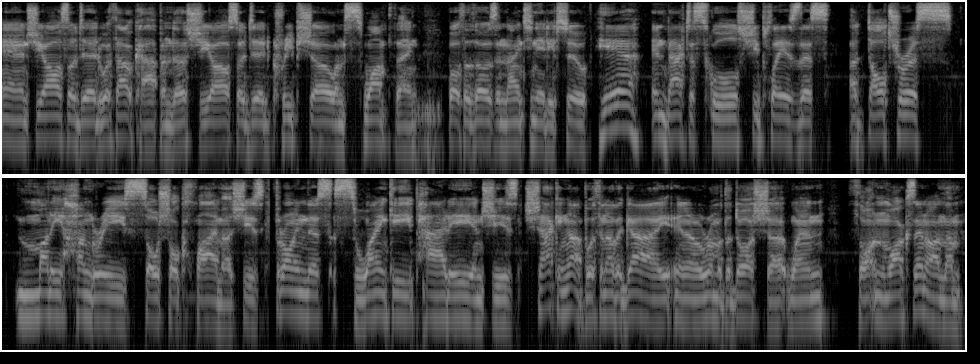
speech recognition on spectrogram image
And she also did, without Carpenter, she also did Creepshow and Swamp Thing, both of those in 1982. Here in Back to School, she plays this adulterous money hungry social climber. She's throwing this swanky party and she's shacking up with another guy in a room with the door shut when Thornton walks in on them.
